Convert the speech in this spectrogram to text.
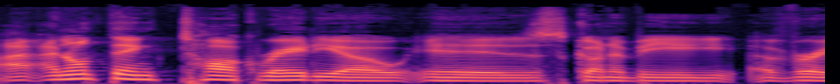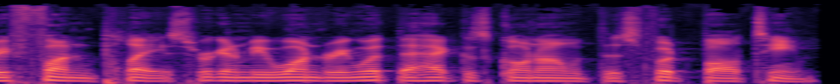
I, I don't think talk radio is going to be a very fun place. We're going to be wondering what the heck is going on with this football team.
